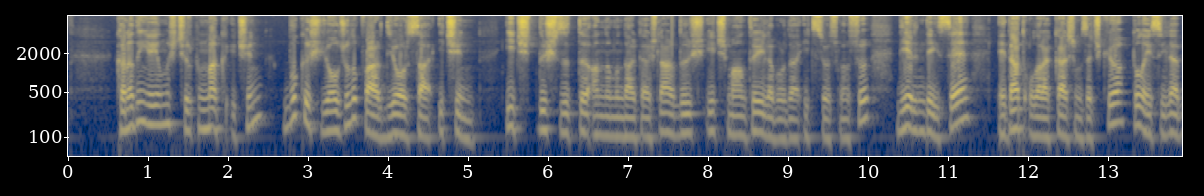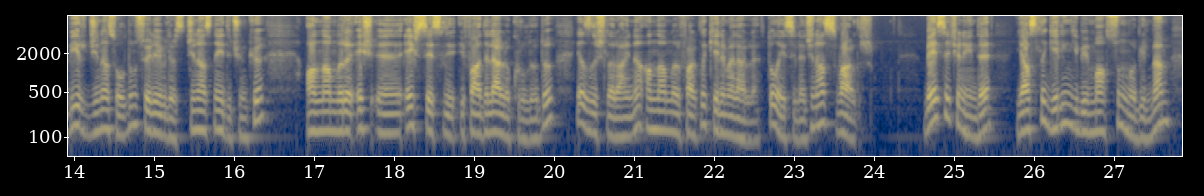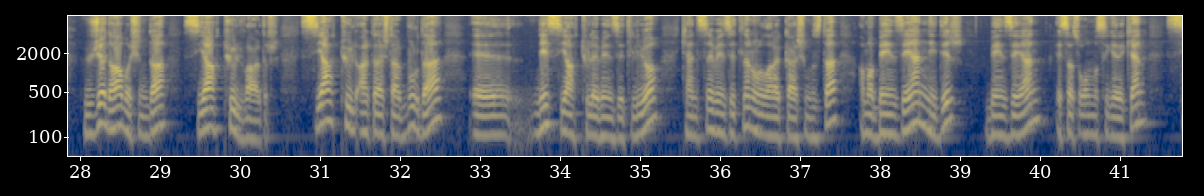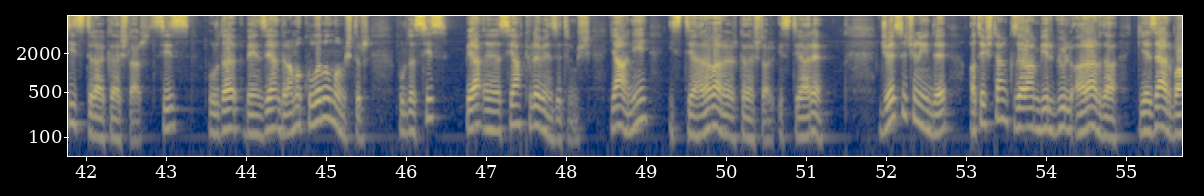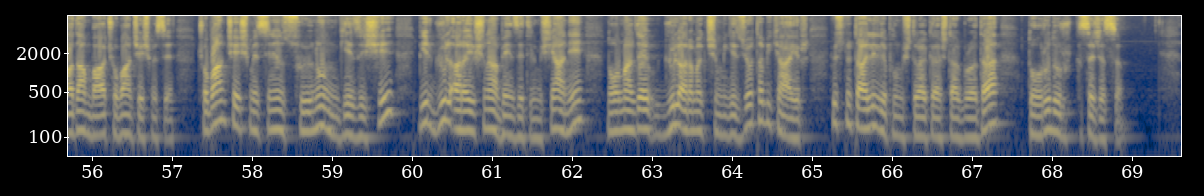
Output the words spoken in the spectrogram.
Kanadın yayılmış çırpınmak için bu kış yolculuk var diyorsa için iç dış zıttı anlamında arkadaşlar. Dış iç mantığıyla burada iç söz konusu. Diğerinde ise edat olarak karşımıza çıkıyor. Dolayısıyla bir cinas olduğunu söyleyebiliriz. Cinas neydi çünkü? Anlamları eş, e, eş sesli ifadelerle kuruluyordu. Yazılışları aynı, anlamları farklı kelimelerle. Dolayısıyla cinas vardır. B seçeneğinde yaslı gelin gibi mahzun mu bilmem yüce dağ başında siyah tül vardır. Siyah tül arkadaşlar burada e, ne siyah tüle benzetiliyor? Kendisine benzetilen olarak karşımızda ama benzeyen nedir? Benzeyen esas olması gereken sistir arkadaşlar. Sis burada benzeyendir ama kullanılmamıştır. Burada sis veya e, siyah tüle benzetilmiş. Yani istiyare var arkadaşlar. istiyare. C seçeneğinde ateşten kızaran bir gül arar da gezer bağdan bağa çoban çeşmesi. Çoban çeşmesinin suyunun gezişi bir gül arayışına benzetilmiş. Yani normalde gül aramak için mi geziyor? Tabii ki hayır. Hüsnü talil yapılmıştır arkadaşlar burada. Doğrudur kısacası.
